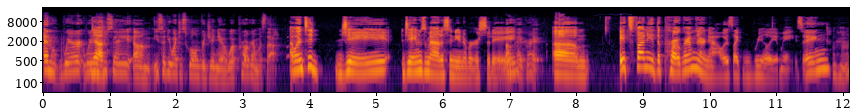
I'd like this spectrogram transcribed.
And where where Yeah. did you say? Um, you said you went to school in Virginia. What program was that? I went to J- James Madison University. Okay, great. Um, it's funny, the program there now is like really amazing. Mm-hmm.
